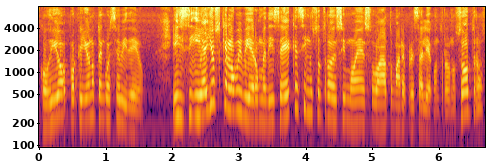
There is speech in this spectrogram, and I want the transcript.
cogió, porque yo no tengo ese video. Y, si, ellos que lo vivieron me dicen, es que si nosotros decimos eso van a tomar represalia contra nosotros.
